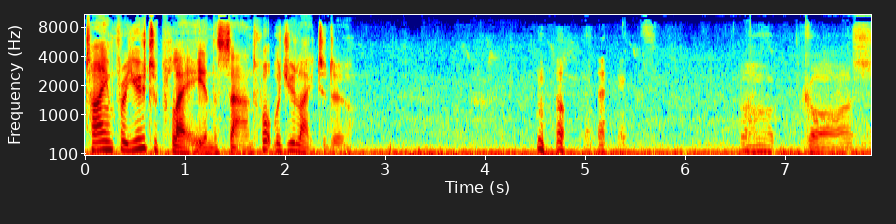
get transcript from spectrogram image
time for you to play in the sand. What would you like to do? no thanks. Oh gosh.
